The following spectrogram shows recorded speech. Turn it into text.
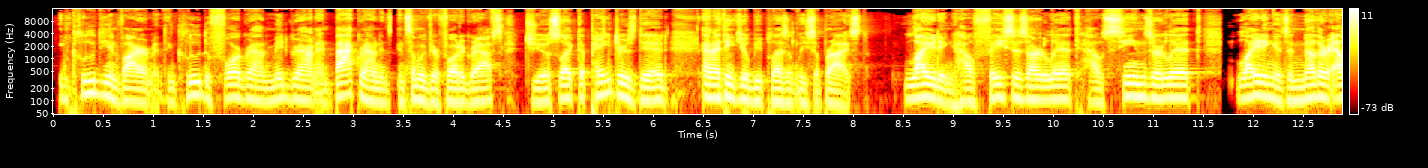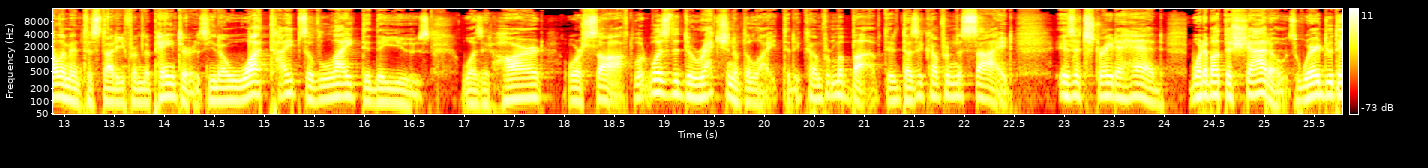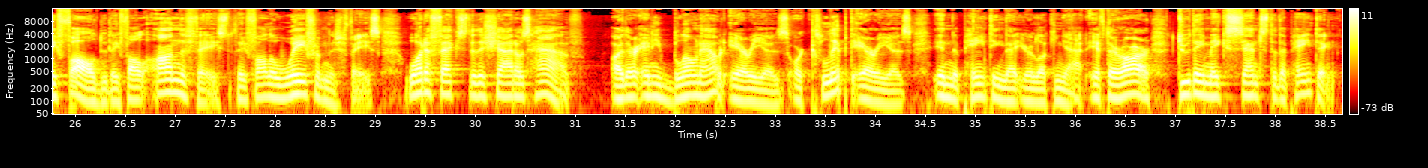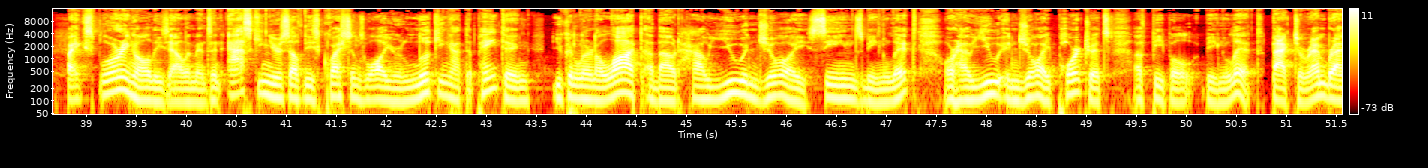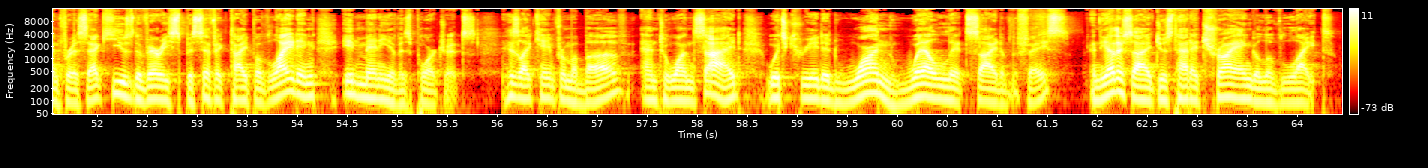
include the environment, include the foreground, midground, and background in, in, some of your photographs, just like the painters did, and I think you'll be pleasantly surprised. Lighting, how faces are lit, how scenes are lit. Lighting is another element to study from the painters. You know, what types of light did they use? Was it hard or soft? What was the direction of the light? Did it come from above? Did, does it come from the side? Is it straight ahead? What about the shadows? Where do they fall? Do they fall on the face? Do they fall away from the face? What effects do the shadows have? Are there any blown out areas or clipped areas in the painting that you're looking at? If there are, do they make sense to the painting? By exploring all these elements and asking yourself these questions while you're looking at the painting, you can learn a lot about how you enjoy scenes being lit or how you enjoy portraits of people being lit. Back to Rembrandt for a sec, he used a very specific type of lighting in many of his portraits. His light came from above and to one side, which created one well lit side of the face, and the other side just had a triangle of light.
